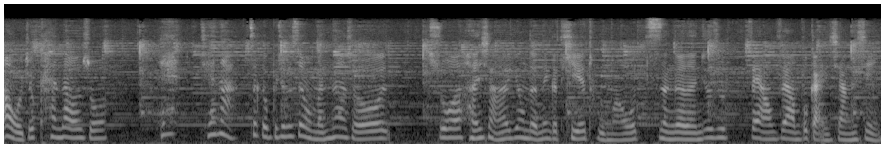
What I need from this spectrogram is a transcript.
啊，我就看到说，哎，天哪，这个不就是我们那时候。说很想要用的那个贴图吗？我整个人就是非常非常不敢相信，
